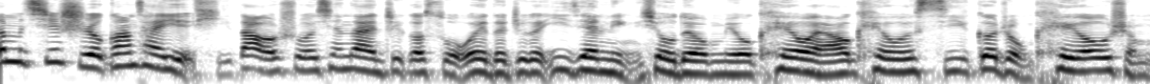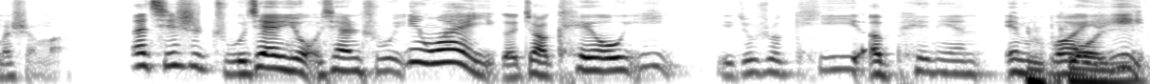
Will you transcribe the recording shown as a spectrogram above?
那么其实刚才也提到说，现在这个所谓的这个意见领袖，对我们有 KOL、KOC 各种 KO 什么什么。那其实逐渐涌现出另外一个叫 KOE，也就是说 Key Opinion Employee。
